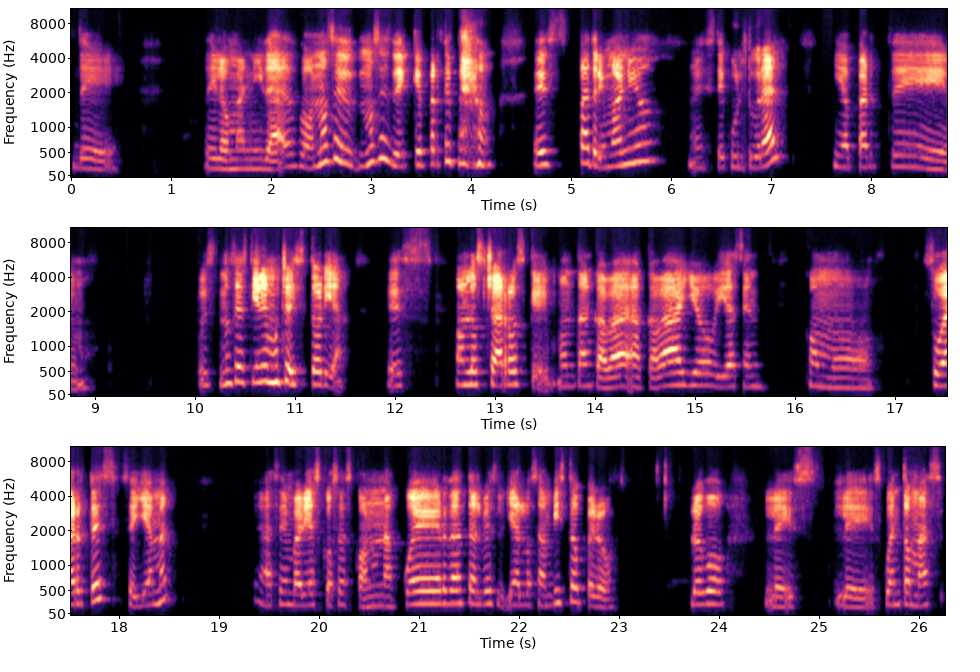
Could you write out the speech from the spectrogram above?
de, de, la humanidad, o no sé, no sé de qué parte, pero es patrimonio este, cultural y aparte, pues no sé, tiene mucha historia. Es, son los charros que montan a caballo y hacen como suertes, se llaman. Hacen varias cosas con una cuerda, tal vez ya los han visto, pero luego les, les cuento más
